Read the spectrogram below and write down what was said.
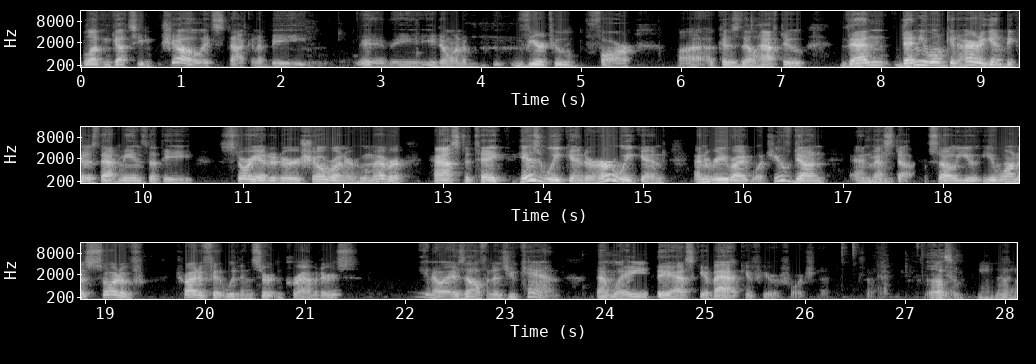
blood and gutsy show, it's not going to be. Eh, you don't want to veer too far because uh, they'll have to then then you won't get hired again because that means that the story editor, showrunner, whomever has to take his weekend or her weekend and rewrite what you've done and mm-hmm. messed up. So you you want to sort of try to fit within certain parameters, you know, as often as you can. That mm-hmm. way they ask you back if you're fortunate. So, awesome. Yeah. Mm-hmm.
